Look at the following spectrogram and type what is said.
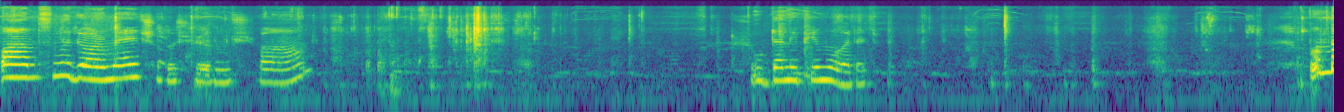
Bantını görmeye çalışıyorum şu an. Şuradan ipim var acaba. Bunda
